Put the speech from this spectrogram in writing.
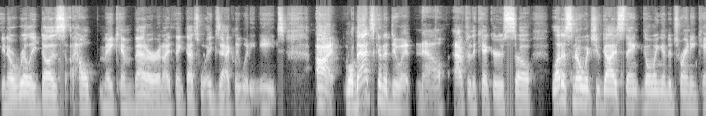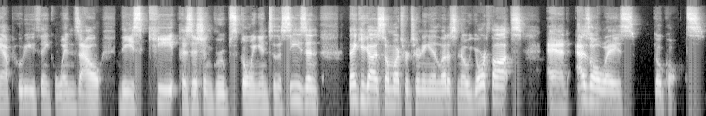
you know, really does help make him better. And I think that's exactly what he needs. All right. Well, that's going to do it now after the kickers. So let us know what you guys think going into training camp. Who do you think wins out these key position groups going into the season? Thank you guys so much for tuning in. Let us know your thoughts. And as always, go Colts.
